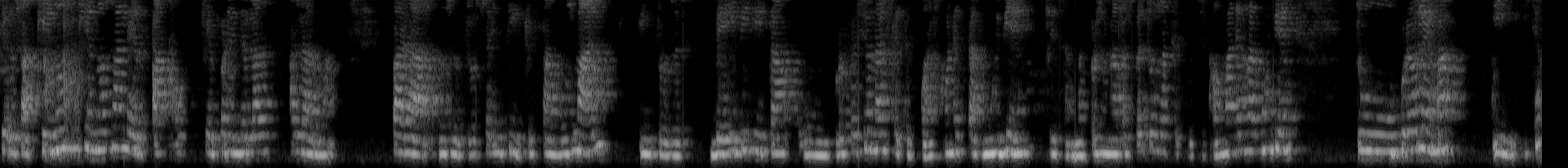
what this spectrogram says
que, o sea, ¿qué nos, qué nos alerta o qué prende las alarmas para nosotros sentir que estamos mal? Entonces, ve y visita un profesional que te puedas conectar muy bien, que sea una persona respetuosa, que te sepa manejar muy bien tu problema y, y ya.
